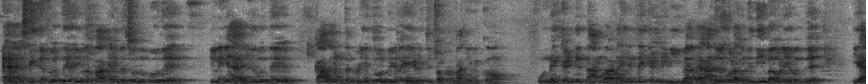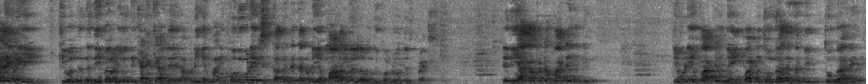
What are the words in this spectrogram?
அஹ் ஸ்ரீதர் வந்து இவரை பாட்டு எழுத சொல்லும்போது இல்லைங்க இது வந்து காதலன் தன்னுடைய தோல்விகளை எடுத்து சொல்ற மாதிரி இருக்கும். உன்னை கண்டு நான் வாட என்னை கண்டு நீ வாட. அதுல கூட வந்து தீபாவளியை வந்து ஏழைகளுக்கு வந்து இந்த தீபாவளி வந்து கிடைக்காது. அப்படிங்கிற மாதிரி பொதுவுடைய சித்தாந்தத்தை தன்னுடைய பாடல்களில் வந்து கொண்டு வந்திருப்பாரு. இது ஏகப்பட்ட பாட்டு இருக்கு. இவருடைய பாட்டு மெயின் பாட்டு தூங்காத தம்பி தூங்காதே.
